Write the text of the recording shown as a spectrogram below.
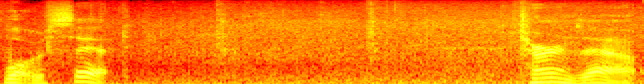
what was said. Turns out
